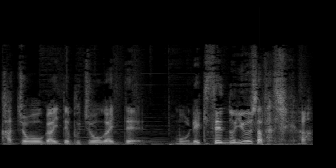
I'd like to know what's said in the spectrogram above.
課長がいて部長がいて、もう歴戦の勇者たちが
